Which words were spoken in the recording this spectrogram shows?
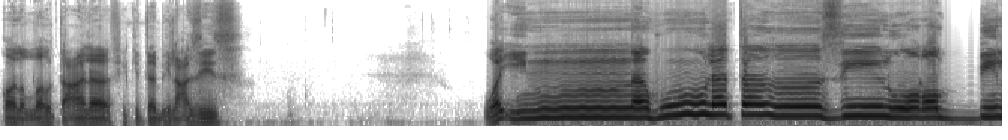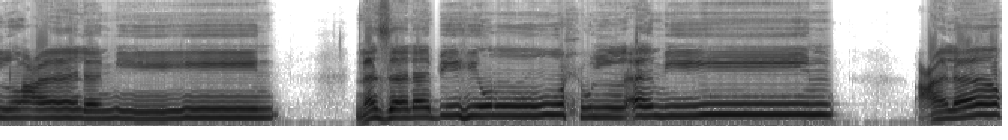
Qala Allah taala fi kitabihil aziz. وإنه لتنزيل رب العالمين نزل به الروح الأمين على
